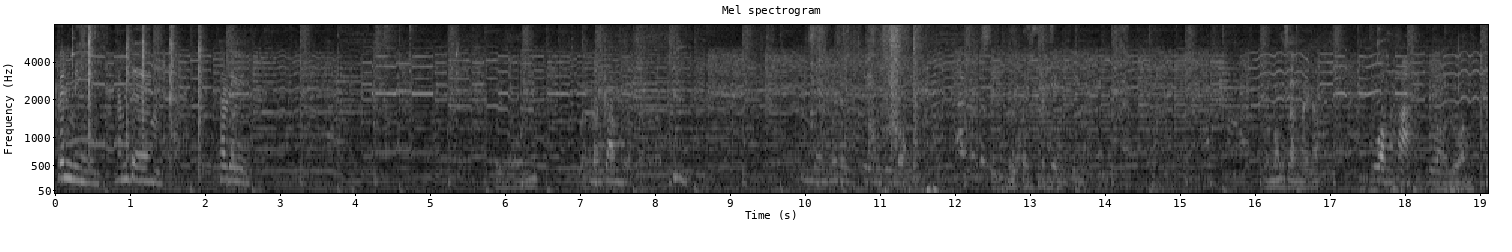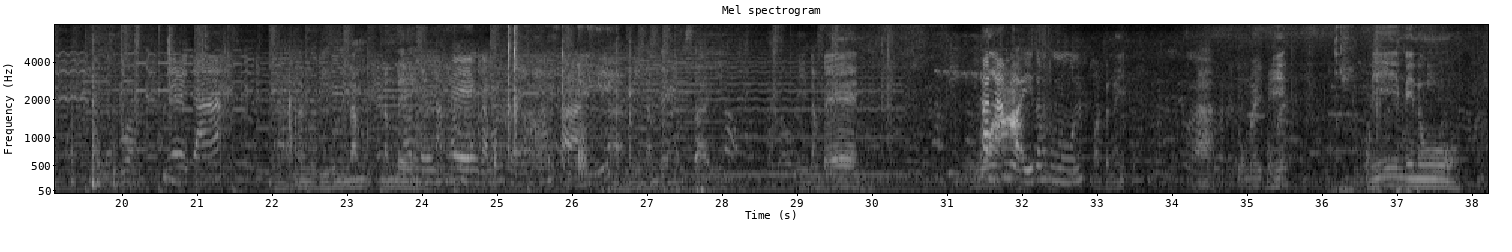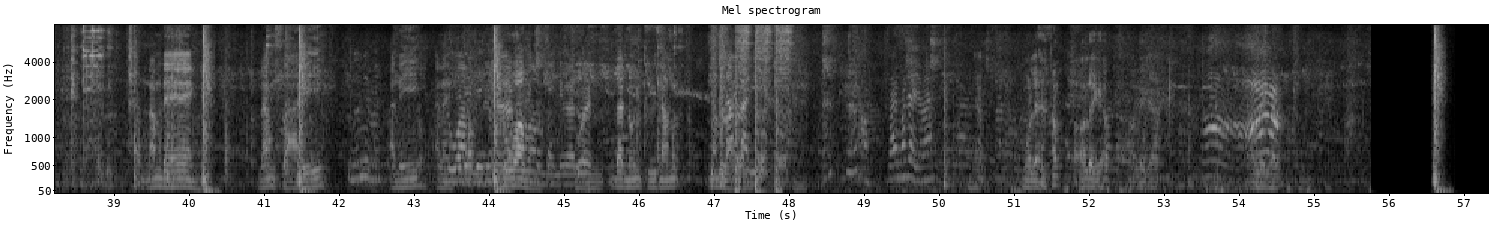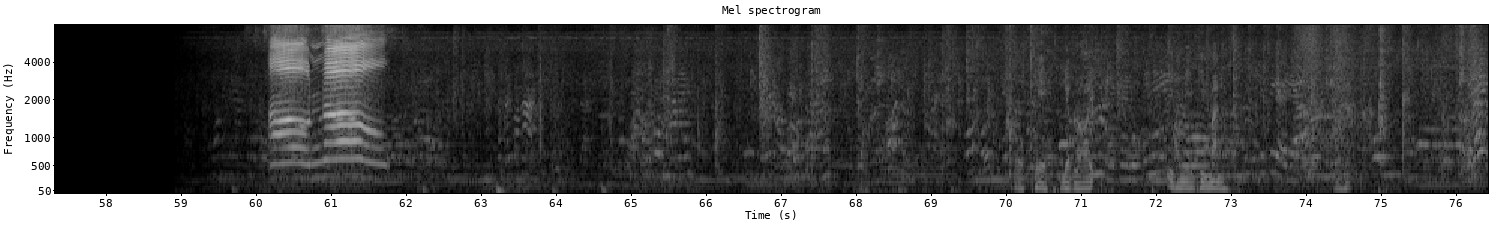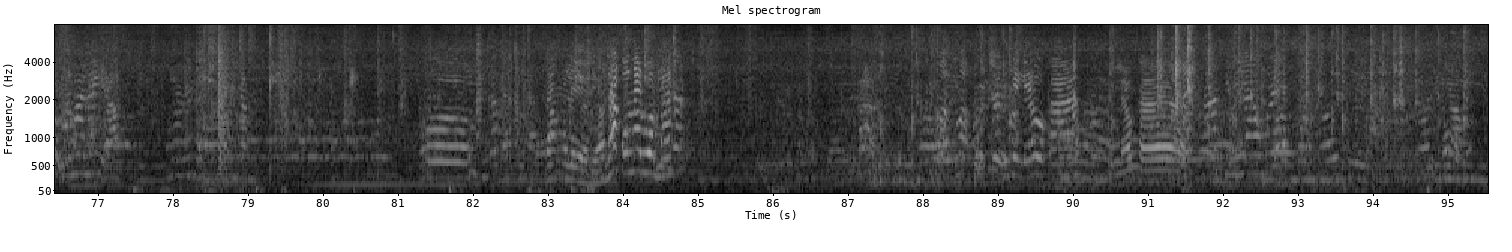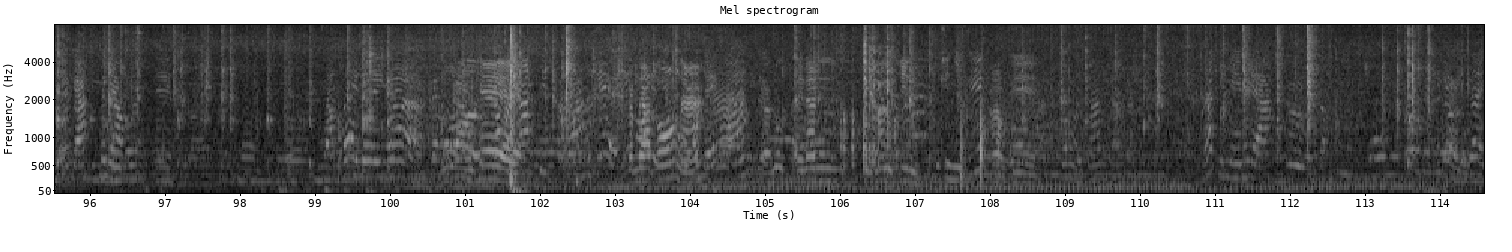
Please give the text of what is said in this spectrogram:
เส้นหมี่น้ำแดงทะเลเป็นโน้นเหมือนกันครับเหมือนกันครับยังไม่ได้ลองสีมือไปเลยของน้องสั่งอะไรครับ รวมค่ะ รวอ๋อมรวมเหลืองรวมนี่อะไรจ๊ะ อ่าท่านดีคุณน้ำน้ำแดงน้ำแดงกับน้ำใสน้ำใสอ่ามีน้ำแดงน้ำใส มีน้ำแดงถ้าน้ำไหลต้องตรงนู้นมันเป็นนี้อ่าพี่ตุ้มไหมนี่นี่เมนู น้ำแดง น้ำใส อันนี้อะไรรวมรวมมีเนื้อส่ด้ววยนด้านนู้นคือน้ำน้ำไหลน้ำไหลได้มาได้ไหม นะครับ หมดแล้วครับเอาเลยครับเอาเลยครับเอาเลยครับโอเค เรียบร้อยอีกมีพิมัน หน้ากองหน้ารวมมาเสร็จแล้วค่ะ เสร็จแล้วค่ะไม่ยาวสั่งได้เลยค่ะยาวแค่กำดาร้องนะลูกไอ้นั่นเสียมาลูกกินลูกชิ้นยี่สิบโอเคก็เหมือนกันนะกินนี้ไหมอะ 对百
